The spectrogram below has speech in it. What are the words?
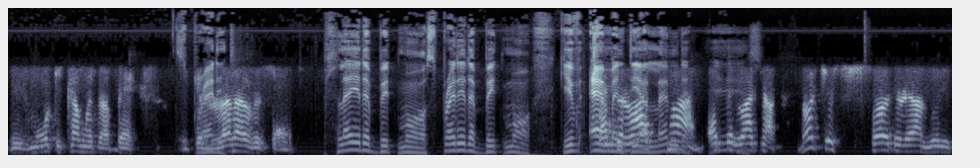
there's more to come with our backs. We Spread can it. run over sides. Play it a bit more. Spread it a bit more. Give M the and right De Allende. At the right time. Not just throw it around. Really.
